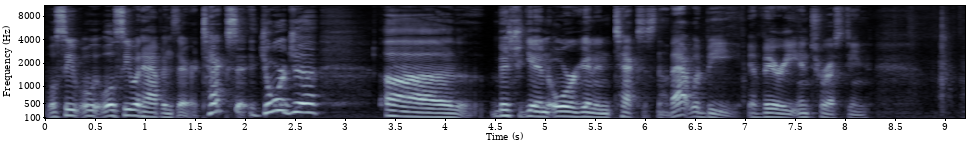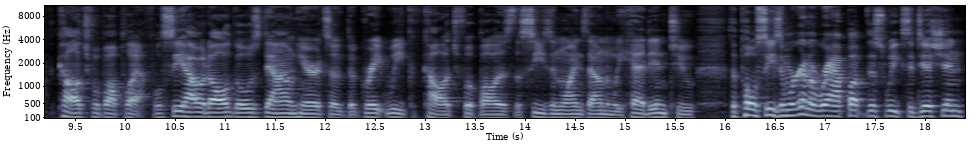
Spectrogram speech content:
We'll see. We'll, see what happens there. Texas, Georgia, uh, Michigan, Oregon, and Texas. Now that would be a very interesting college football playoff. We'll see how it all goes down here. It's a, a great week of college football as the season winds down and we head into the postseason. We're going to wrap up this week's edition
